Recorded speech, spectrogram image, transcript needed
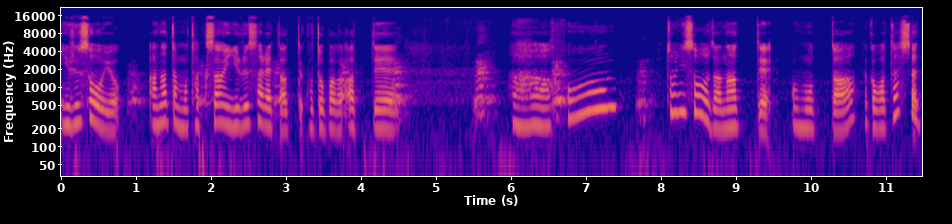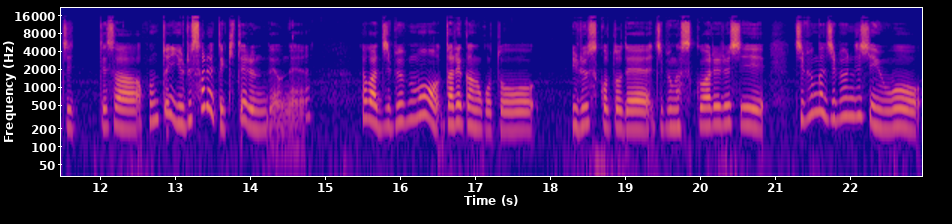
許そうよ。あなたもたくさん許されたって言葉があってああ本当にそうだなって思った。だから私たちってさ本当に許されてきてるんだよね。だから自分も誰かのことを許すことで自分が救われるし自分が自分自身を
